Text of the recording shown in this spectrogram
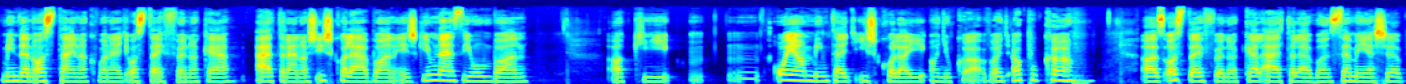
minden osztálynak van egy osztályfőnöke általános iskolában és gimnáziumban, aki mm, olyan, mint egy iskolai anyuka vagy apuka. Az osztályfőnökkel általában személyesebb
